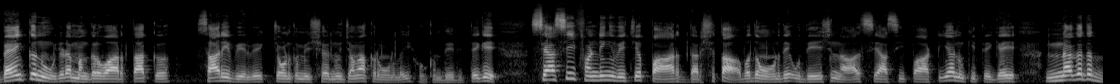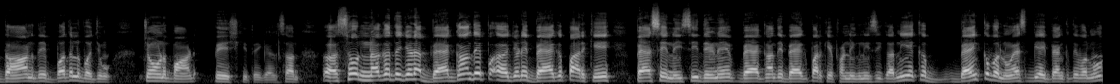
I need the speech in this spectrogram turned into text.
ਬੈਂਕ ਨੂੰ ਜਿਹੜਾ ਮੰਗਲਵਾਰ ਤੱਕ ਸਾਰੇ ਵੇਰਵੇ ਚੋਣ ਕਮਿਸ਼ਨ ਨੂੰ ਜਮ੍ਹਾਂ ਕਰਾਉਣ ਲਈ ਹੁਕਮ ਦੇ ਦਿੱਤੇ ਗਏ। ਸਿਆਸੀ ਫੰਡਿੰਗ ਵਿੱਚ ਪਾਰਦਰਸ਼ਤਾ ਵਧਾਉਣ ਦੇ ਉਦੇਸ਼ ਨਾਲ ਸਿਆਸੀ ਪਾਰਟੀਆਂ ਨੂੰ ਕੀਤੇ ਗਏ ਨਗਦ ਦਾਨ ਦੇ ਬਦਲ ਵਜੋਂ ਚੋਣ ਬਾਂਡ ਪੇਸ਼ ਕੀਤੇ ਗਏ ਸਨ। ਅ, ਸੋ ਨਗਦ ਜਿਹੜਾ ਬੈਗਾਂ ਦੇ ਪ- ਅ, ਜਿਹੜੇ ਬੈਗ ਭਰ ਕੇ ਪੈਸੇ ਨਹੀਂ ਸੀ ਦੇਣੇ ਬੈਗਾਂ ਦੇ ਬੈਗ ਭਰ ਕੇ ਫੰਡਿੰਗ ਨਹੀਂ ਸੀ ਕਰਨੀ ਇੱਕ ਬੈਂਕ ਵੱਲੋਂ SBI ਬੈਂਕ ਦੇ ਵੱਲੋਂ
